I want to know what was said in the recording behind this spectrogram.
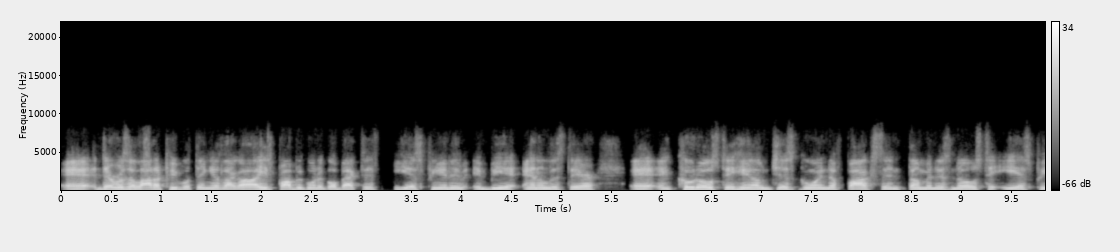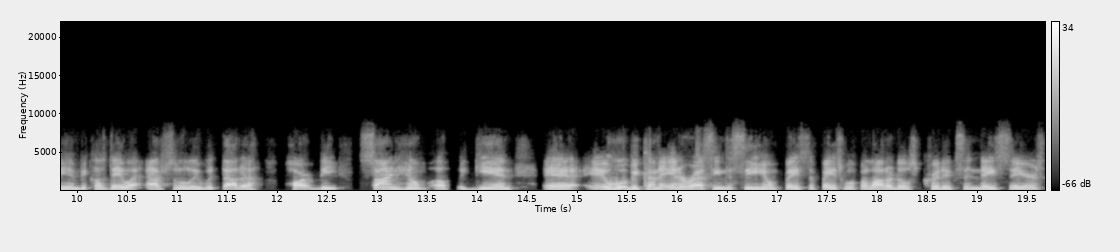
And there was a lot of people thinking like, oh, he's probably going to go back to ESPN and, and be an analyst there. And, and, kudos to him just going to Fox and thumbing his nose to ESPN because they were absolutely without a heartbeat, sign him up again. And it will be kind of interesting to see him face to face with a lot of those critics and naysayers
